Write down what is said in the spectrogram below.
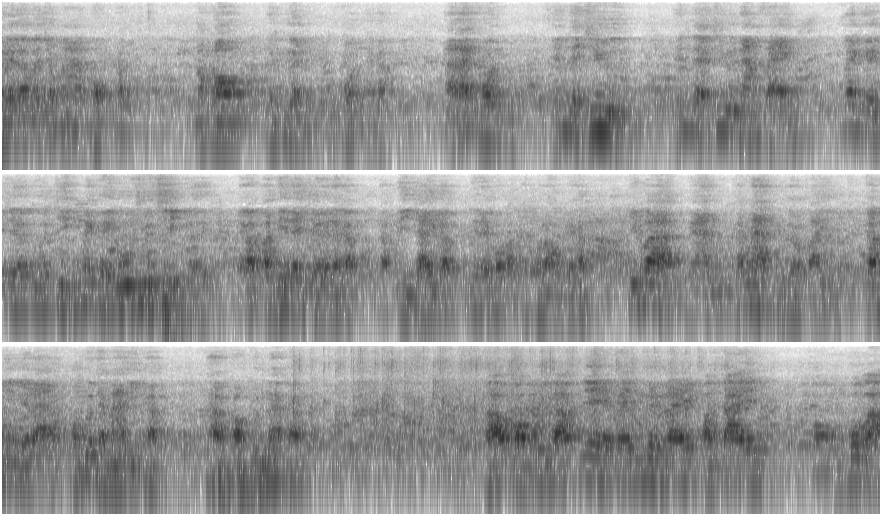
ไว้แล้วว่าจะมาพบกับน้องๆเพื่อนๆทุกคนนะครับ หลายๆคนเห็นแต่ชื่อ เห็นแต่ชื่อนามแฝง ไม่เคยเจอตัวจริง ไม่เคยรู้ชื่อจริงเลยนะครับวันนี้ได้เจอนะครับครับดีใจครับที่ได้พบกับพวกเรานะครับ คิดว่างานข้างหน้าคือต่อไป ถ้ามีเวลาผมก็จะมาอีกครับครับขอบคุณมากครับครับขอบคุณครับนี่เป็นหนึ่งในขวัญใจของพวกเรา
